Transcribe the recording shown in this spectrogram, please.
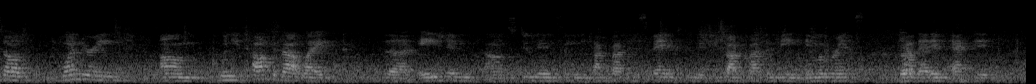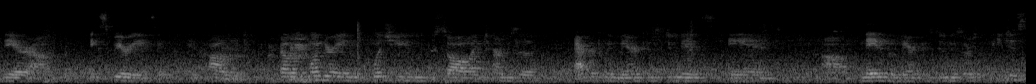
so I was wondering, um, when you talk about like the Asian um, students, and when you talk about the Hispanic students, you talk about them being immigrants, how that impacted their um, experience in in college. I was wondering what you saw in terms of African-American students and um, Native American students, or just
